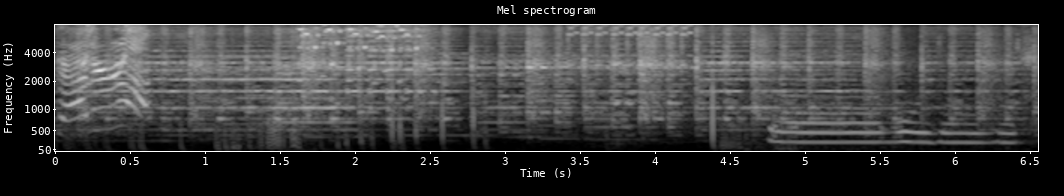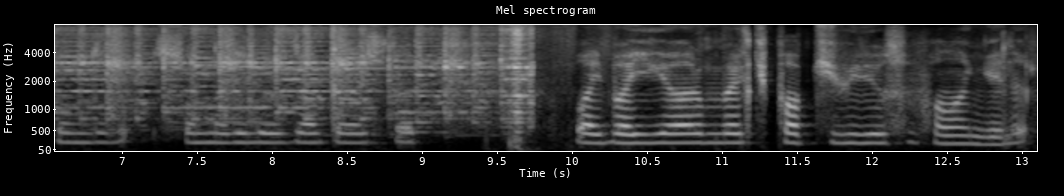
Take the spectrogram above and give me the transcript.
Batter up. Ee, bu videomuzun sonunda, sonuna geliyoruz arkadaşlar. Bay bay yarın belki PUBG videosu falan gelir.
